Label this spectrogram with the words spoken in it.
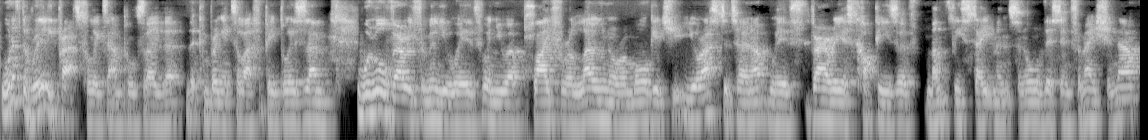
One of the really practical examples, though, that, that can bring it to life for people is um, we're all very familiar with when you apply for a loan or a mortgage, you're asked to turn up with various copies of monthly statements and all of this information. Now,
